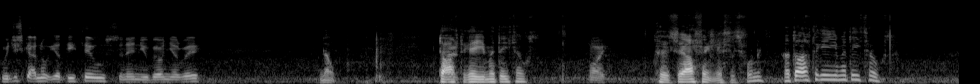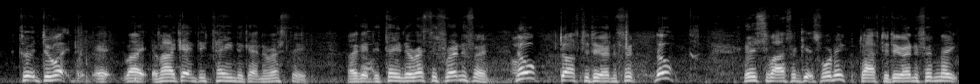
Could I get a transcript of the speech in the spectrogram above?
We just get to note of your details and then you'll be on your way. No. Don't have to give you my details. Why? Because I think this is funny. I don't have to give you my details. To do it, uh, right? Am I getting detained or getting arrested? I get detained or arrested for anything? Nope. Don't have to do anything. Nope. This is why I think it's funny. Don't have to do anything, mate.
